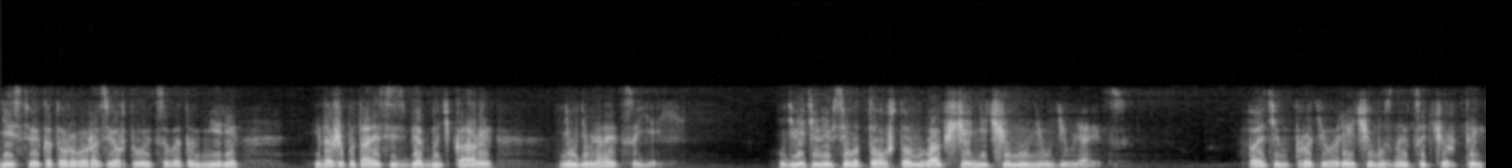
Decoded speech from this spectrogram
действия которого развертываются в этом мире, и даже пытаясь избегнуть кары, не удивляется ей. Удивительнее всего то, что он вообще ничему не удивляется. По этим противоречиям узнаются черты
